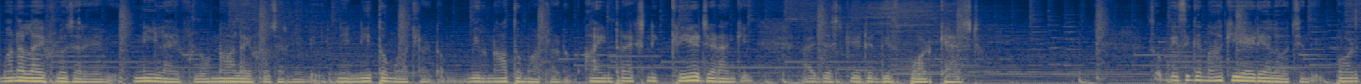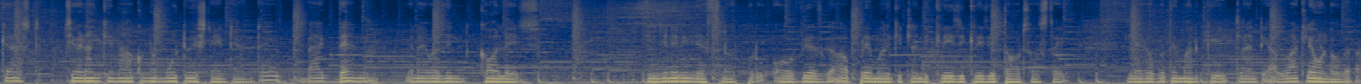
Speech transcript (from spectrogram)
మన లైఫ్లో జరిగేవి నీ లైఫ్లో నా లైఫ్లో జరిగేవి. నేను నీతో మాట్లాడడం మీరు నాతో మాట్లాడడం ఆ ఇంటరాక్షన్ని క్రియేట్ చేయడానికి I just created this podcast so బేసిక్గా నాకు ఈ ఐడియా ఎలా వచ్చింది. పాడ్కాస్ట్ చేయడానికి నాకున్న మోటివేషన్ ఏంటి అంటే back then when I was in college engineering చేస్తున్నప్పుడు ఆబ్వియస్గా అప్పుడే మనకి ఇట్లాంటి క్రేజీ క్రేజీ థాట్స్ వస్తాయి. లేకపోతే మనకి ఇట్లాంటి అలవాట్లే ఉండవు కదా.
